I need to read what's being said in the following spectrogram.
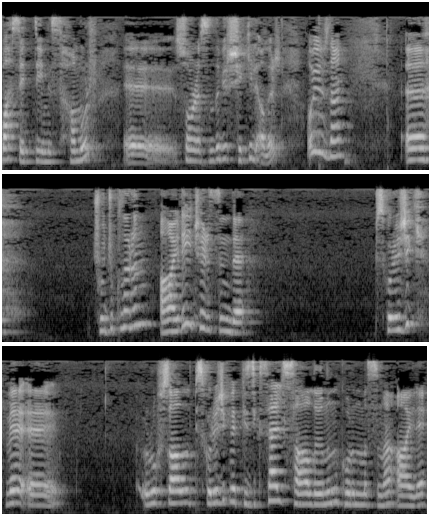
bahsettiğimiz hamur e, sonrasında bir şekil alır. O yüzden e, çocukların aile içerisinde psikolojik ve e, ruhsal, psikolojik ve fiziksel sağlığının korunmasına aile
